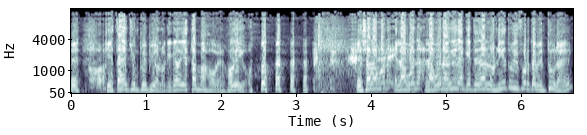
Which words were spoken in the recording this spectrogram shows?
que estás hecho un pipiolo, que cada día estás más joven, jodido. Esa es la buena, la, buena, la buena vida que te dan los nietos y Fuerteventura, ¿eh?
